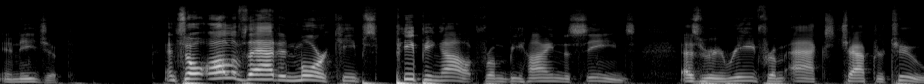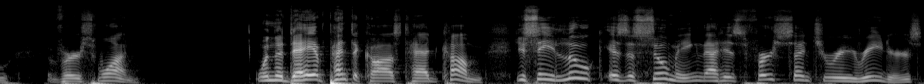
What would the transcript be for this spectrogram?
in Egypt. And so all of that and more keeps peeping out from behind the scenes as we read from Acts chapter 2, verse 1. When the day of Pentecost had come, you see, Luke is assuming that his first century readers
